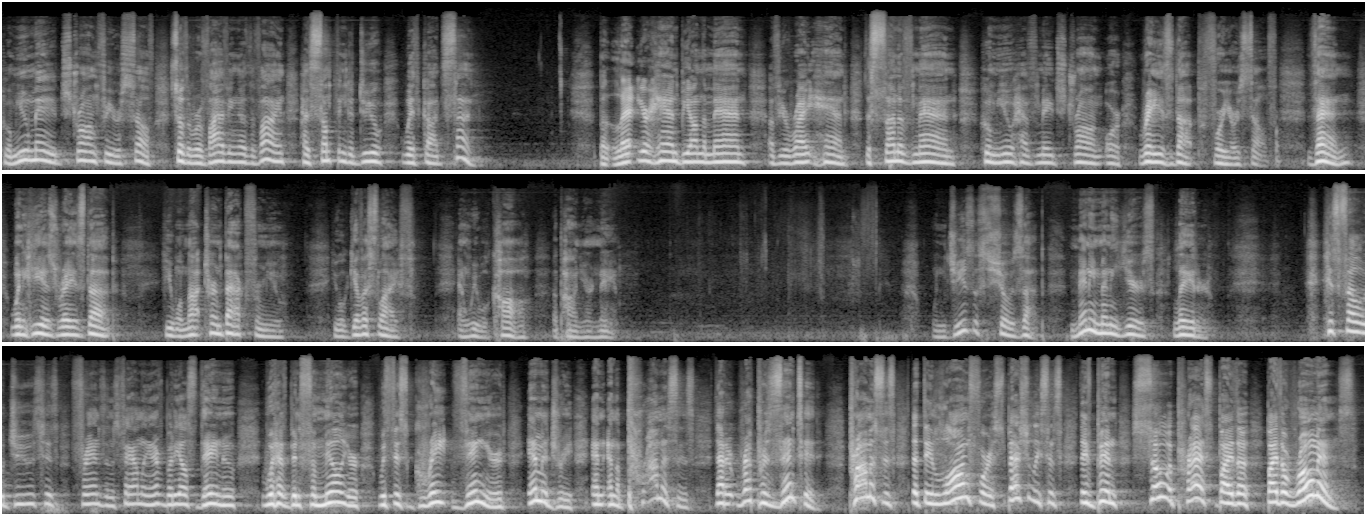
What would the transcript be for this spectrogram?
whom you made strong for yourself. So the reviving of the vine has something to do with God's son. But let your hand be on the man of your right hand, the Son of Man, whom you have made strong or raised up for yourself. Then, when he is raised up, he will not turn back from you you will give us life, and we will call upon your name. When Jesus shows up many, many years later, his fellow Jews, his friends, and his family, and everybody else they knew would have been familiar with this great vineyard imagery and, and the promises that it represented. Promises that they longed for, especially since they've been so oppressed by the, by the Romans.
